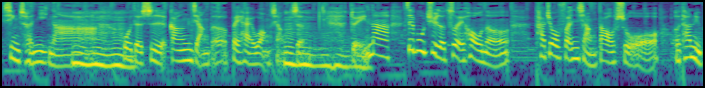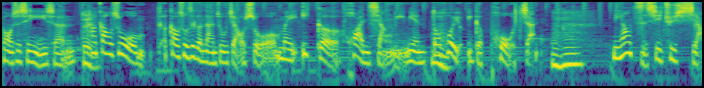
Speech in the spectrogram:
性成瘾啊，或者是刚刚讲的被害妄想症。对，那这部剧的最后呢，他就分享到说，呃，他女朋友是心理医生，他告诉我，告诉这个男主角说，每一个幻想里面都会有一个破绽，嗯哼，你要仔细去想，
